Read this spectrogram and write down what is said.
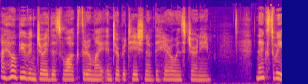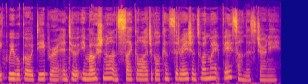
I hope you've enjoyed this walk through my interpretation of the heroine's journey. Next week, we will go deeper into emotional and psychological considerations one might face on this journey.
